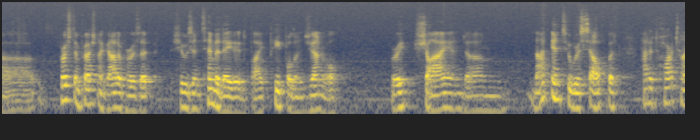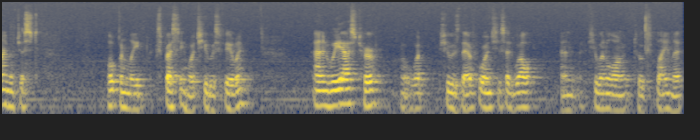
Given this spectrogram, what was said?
uh, first impression I got of her is that she was intimidated by people in general, very shy and um, not into herself, but had a hard time of just openly expressing what she was feeling. And we asked her what she was there for, and she said, well, and she went along to explain that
